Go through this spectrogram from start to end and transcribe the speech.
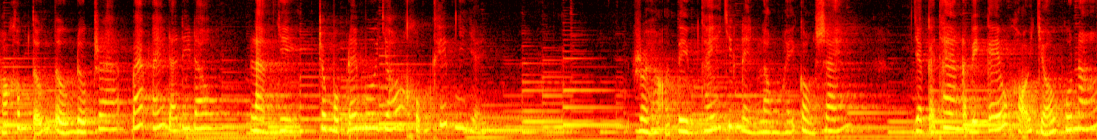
Họ không tưởng tượng được ra bác ấy đã đi đâu, Làm gì trong một đêm mưa gió khủng khiếp như vậy. Rồi họ tìm thấy chiếc đèn lồng hãy còn sáng Và cái thang đã bị kéo khỏi chỗ của nó.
